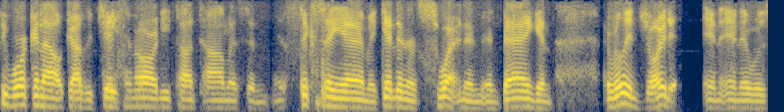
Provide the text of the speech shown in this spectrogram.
be working out guys like Jason Hart, Etan Thomas, and you know, 6 a.m. and getting in and sweating and, and banging. I really enjoyed it, and and it was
